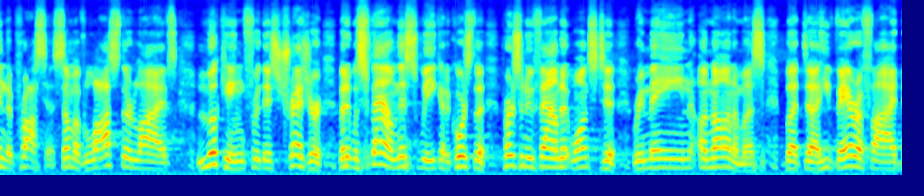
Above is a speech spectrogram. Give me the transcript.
in the process. Some have lost their lives looking for this treasure, but it was found this week. And of course, the person who found it wants to remain anonymous, but uh, he verified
